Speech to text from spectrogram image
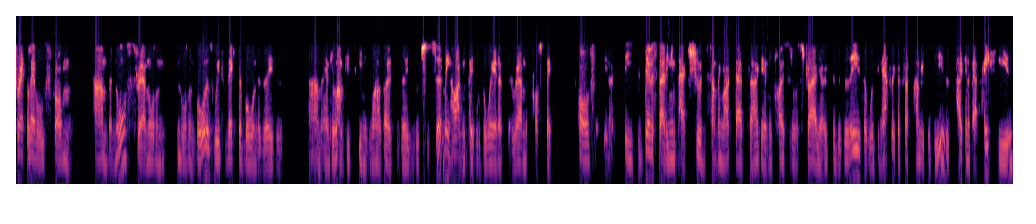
threat levels from um, the north through our northern northern borders with vector-borne diseases um, and lumpy skin is one of those diseases which has certainly heightened people's awareness around the prospect of you know the, the devastating impact should something like that uh, get any closer to Australia. It's a disease that was in Africa for hundreds of years. It's taken about eight years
